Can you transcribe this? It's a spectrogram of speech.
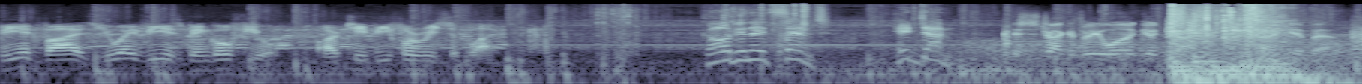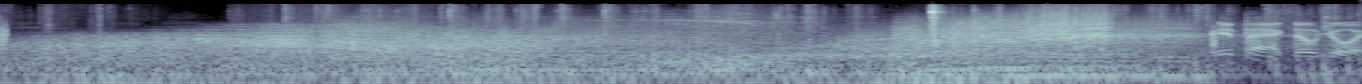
Be advised, UAV is bingo fuel. RTB for resupply. Coordinates sent. Hit them. This is Striker 3-1, good copy. Strike inbound. Impact, no joy.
